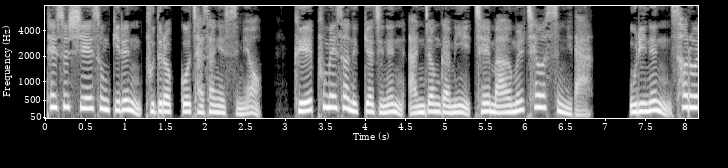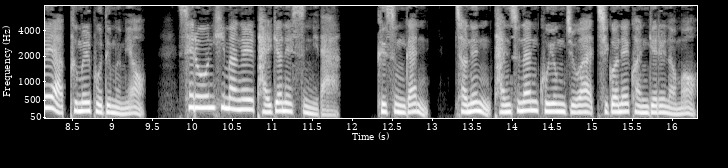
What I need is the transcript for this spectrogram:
태수 씨의 손길은 부드럽고 자상했으며 그의 품에서 느껴지는 안정감이 제 마음을 채웠습니다. 우리는 서로의 아픔을 보듬으며 새로운 희망을 발견했습니다. 그 순간 저는 단순한 고용주와 직원의 관계를 넘어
